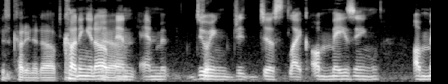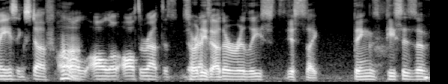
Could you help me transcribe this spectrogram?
just cutting it up cutting it up Yeah. and and doing j- just like amazing amazing stuff Huh. all all all throughout the, the so are these other released just like things pieces of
